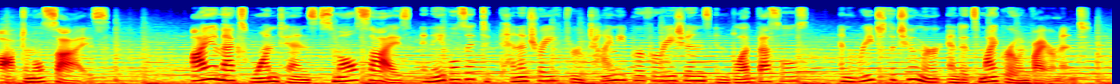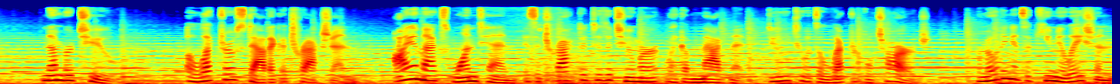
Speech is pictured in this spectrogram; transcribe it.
Optimal size. IMX 110's small size enables it to penetrate through tiny perforations in blood vessels and reach the tumor and its microenvironment. Number 2. Electrostatic attraction. IMX 110 is attracted to the tumor like a magnet due to its electrical charge, promoting its accumulation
